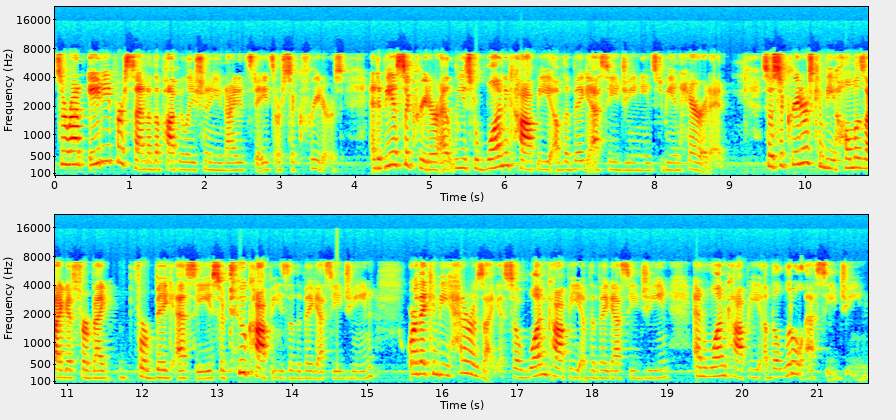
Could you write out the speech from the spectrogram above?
So around 80% of the population in the United States are secretors, and to be a secretor, at least one copy of the big SE gene needs to be inherited. So secretors can be homozygous for big, for big SE, so two copies of the big SE gene, or they can be heterozygous, so one copy of the big SE gene and one copy of the little SE gene.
